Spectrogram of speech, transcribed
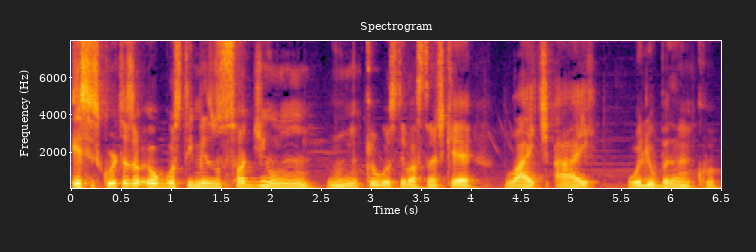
Esses curtas eu, eu gostei mesmo só de um. Um que eu gostei bastante, que é White Eye, Olho Branco,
